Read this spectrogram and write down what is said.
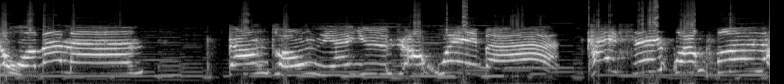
伙伴们，当童年遇上绘本，开始广播啦！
